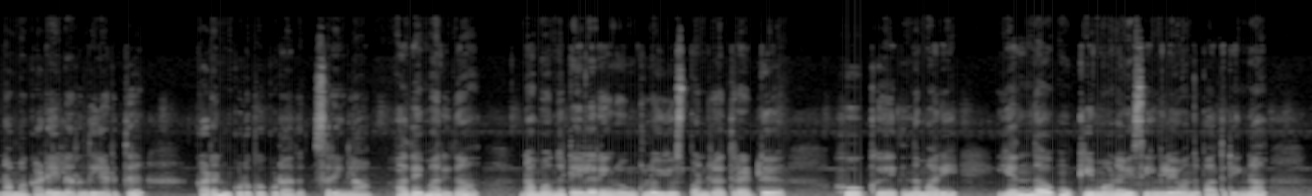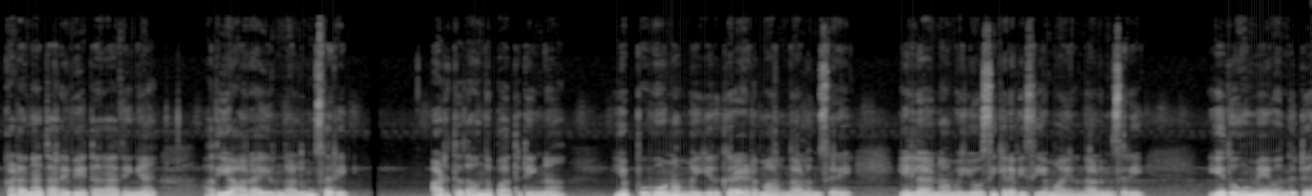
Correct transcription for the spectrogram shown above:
நம்ம கடையிலேருந்து எடுத்து கடன் கொடுக்கக்கூடாது சரிங்களா? அதே மாதிரி தான் நம்ம வந்து டெய்லரிங் ரூம்குள்ளே யூஸ் பண்ணுற த்ரெட்டு ஹூக்கு இந்த மாதிரி எந்த முக்கியமான விஷயங்களையும் வந்து பார்த்துட்டிங்கன்னா கடனாக தரவே தராதிங்க. அது யாராக இருந்தாலும் சரி. அடுத்ததை வந்து பார்த்துட்டிங்கன்னா எப்போவும் நம்ம இருக்கிற இடமா இருந்தாலும் சரி இல்லை நாம் யோசிக்கிற விஷயமா இருந்தாலும் சரி எதுவுமே வந்துட்டு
